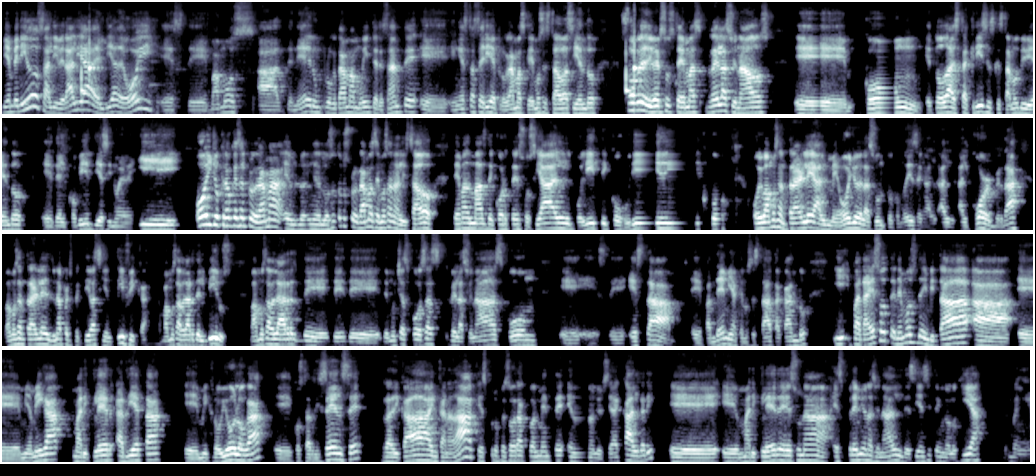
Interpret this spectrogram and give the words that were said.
Bienvenidos a Liberalia el día de hoy. Este, vamos a tener un programa muy interesante eh, en esta serie de programas que hemos estado haciendo sobre diversos temas relacionados eh, con eh, toda esta crisis que estamos viviendo del COVID-19. Y hoy yo creo que es el programa, en los otros programas hemos analizado temas más de corte social, político, jurídico, Hoy vamos a entrarle al meollo del asunto, como dicen, al, core, ¿verdad? Vamos a entrarle desde una perspectiva científica. Vamos a hablar del virus, vamos a hablar de, muchas cosas relacionadas con eh, este, esta eh, pandemia que nos está atacando. Y para eso tenemos de invitada a eh, mi amiga Marie-Claire Arrieta, microbióloga costarricense, radicada en Canadá, que es profesora actualmente en la Universidad de Calgary. Eh, eh, Marie Claire es, una, es Premio Nacional de Ciencia y Tecnología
